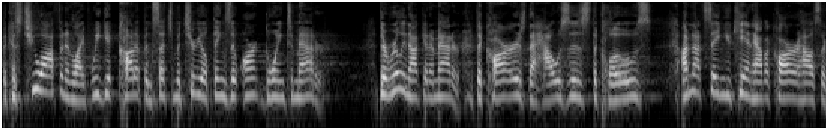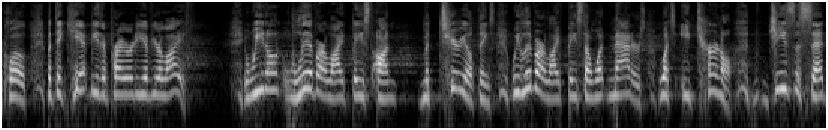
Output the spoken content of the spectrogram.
because too often in life we get caught up in such material things that aren't going to matter. They're really not going to matter. The cars, the houses, the clothes. I'm not saying you can't have a car, a house, or clothes, but they can't be the priority of your life. We don't live our life based on material things. We live our life based on what matters, what's eternal. Jesus said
